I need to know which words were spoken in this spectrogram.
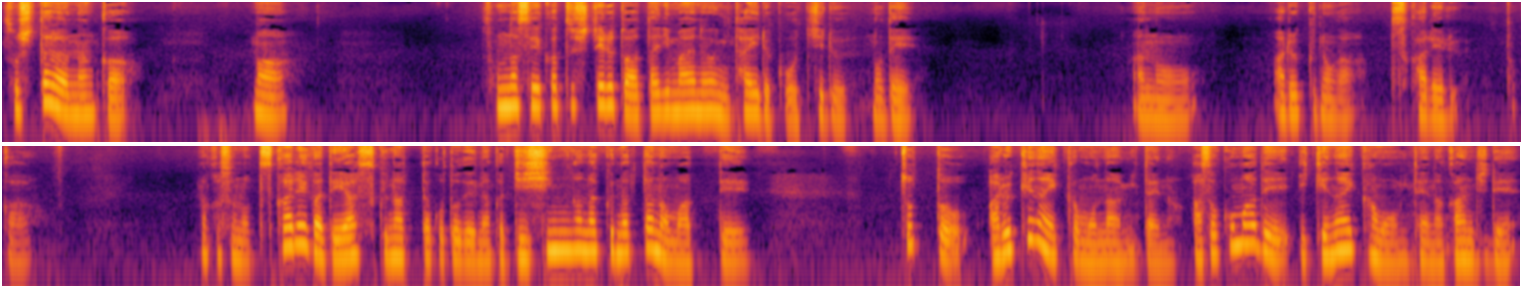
そしたらなんか、まあ、そんな生活してると当たり前のように体力落ちるので、あの、歩くのが疲れるとか、なんかその疲れが出やすくなったことでなんか自信がなくなったのもあって、ちょっと歩けないかもな、みたいな。あそこまで行けないかも、みたいな感じで、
